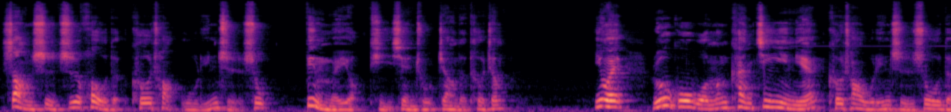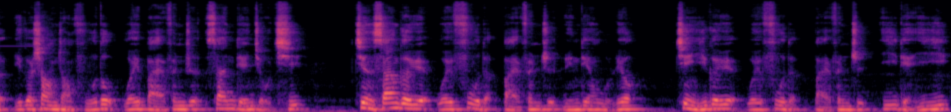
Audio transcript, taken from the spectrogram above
上市之后的科创五零指数，并没有体现出这样的特征，因为如果我们看近一年科创五零指数的一个上涨幅度为百分之三点九七，近三个月为负的百分之零点五六，近一个月为负的百分之一点一一，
